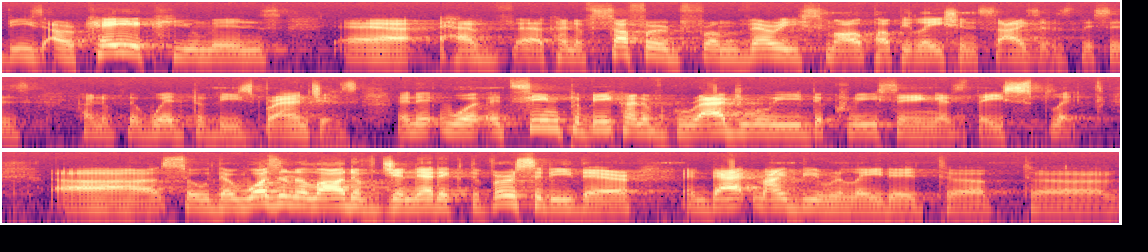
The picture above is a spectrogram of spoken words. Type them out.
these archaic humans uh, have uh, kind of suffered from very small population sizes. This is kind of the width of these branches. And it, it seemed to be kind of gradually decreasing as they split. Uh, so there wasn't a lot of genetic diversity there, and that might be related to, to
